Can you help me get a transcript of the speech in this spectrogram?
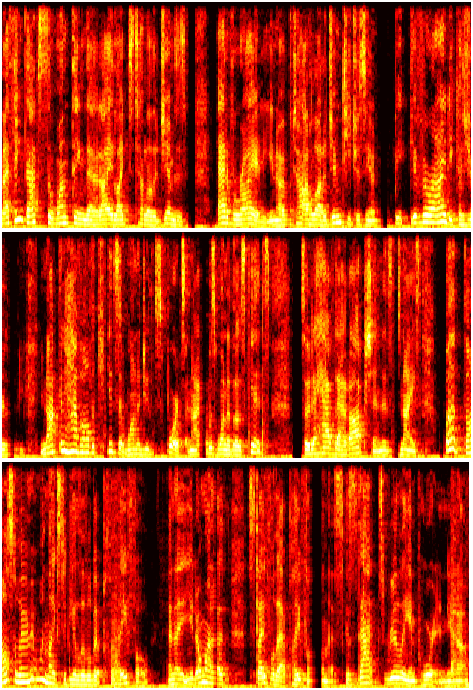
i think that's the one thing that i like to tell other gyms is add variety you know? I've taught a lot of gym teachers you know be, give variety because you're you're not going to have all the kids that want to do the sports and i was one of those kids. So to have that option is nice. But also everyone likes to be a little bit playful and I, you don't want to stifle that playfulness because that's really important you know?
